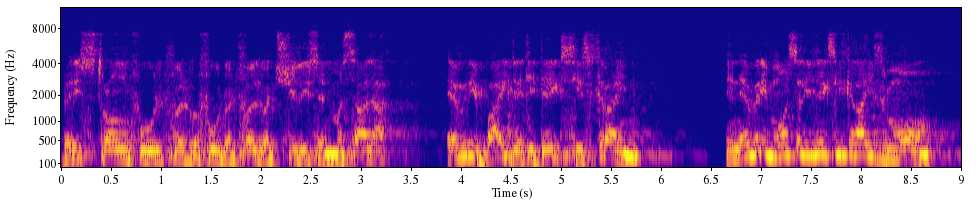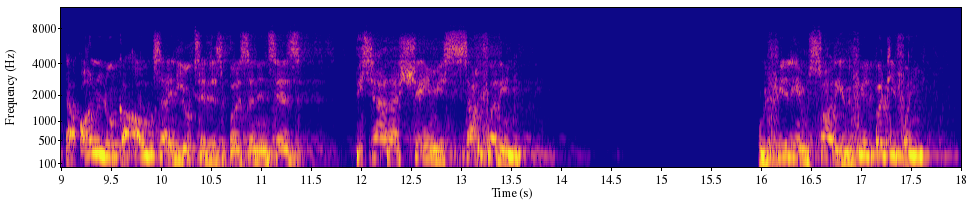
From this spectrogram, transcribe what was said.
very strong food, filled, food filled with chilies and masala, Every bite that he takes, he's crying. And every morsel he takes, he cries more. The onlooker outside looks at this person and says, Bishara, shame, is suffering. We feel him sorry, we feel pity for him.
